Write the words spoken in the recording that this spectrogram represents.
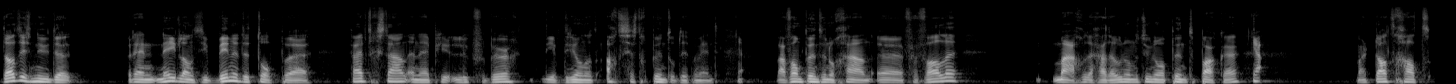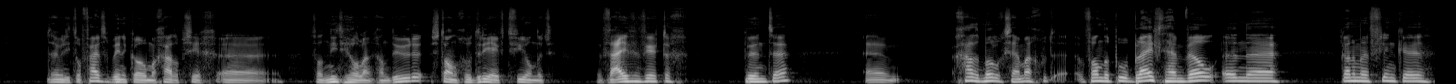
Dat is nu de ren Nederlands die binnen de top eh, 50 staan. En dan heb je Luc Verburg, die heeft 368 punten op dit moment. Ja. Waarvan punten nog gaan eh, vervallen. Maar goed, daar gaat ook nog natuurlijk nog wel punten pakken. Ja. Maar dat gaat, zijn we die top 50 binnenkomen, gaat op zich, eh, zal niet heel lang gaan duren. Stan Godry heeft 445 punten. Ehm, gaat het mogelijk zijn? Maar goed, Van der Poel blijft hem wel een, eh, kan hem een flinke,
